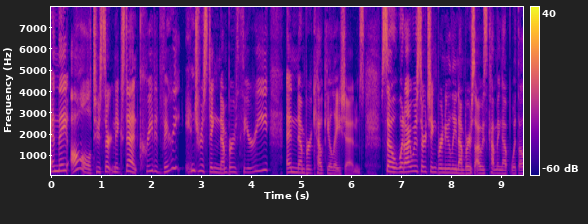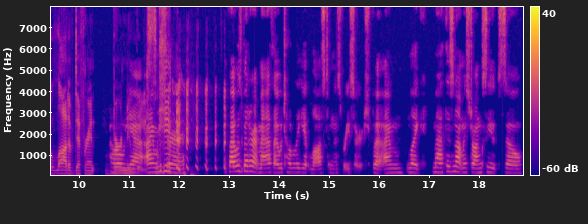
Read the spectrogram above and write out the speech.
and they all, to a certain extent, created very interesting number theory and number calculations. So when I was searching Bernoulli numbers, I was coming up with a lot of different Bernoullis. Oh yeah, I'm sure. if I was better at math, I would totally get lost in this research. But I'm like, math is not my strong suit, so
